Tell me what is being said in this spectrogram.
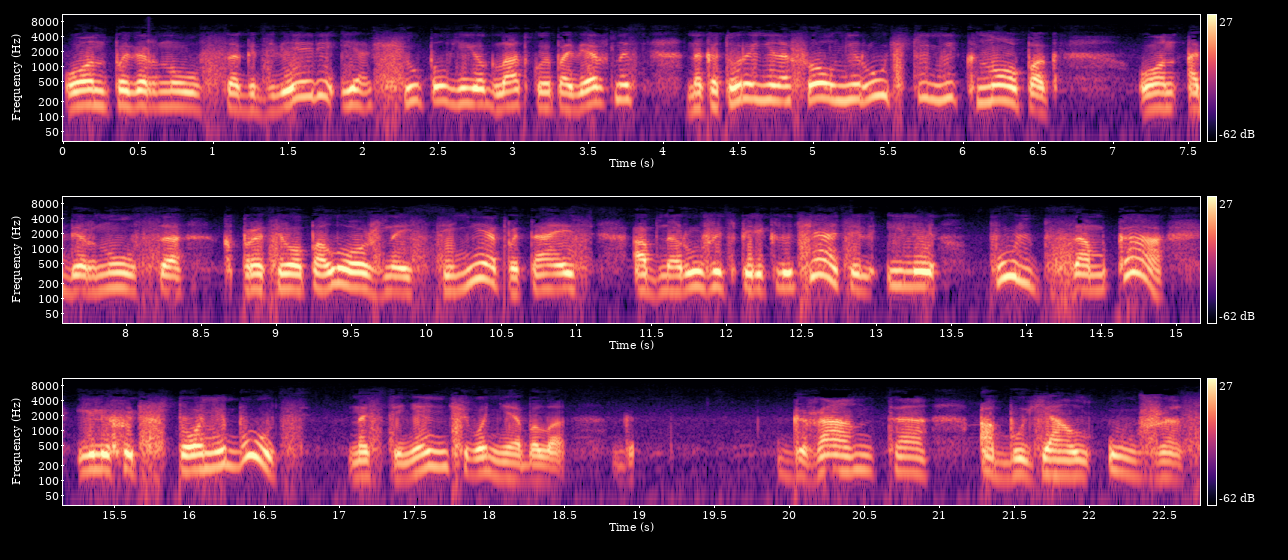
он повернулся к двери и ощупал ее гладкую поверхность, на которой не нашел ни ручки, ни кнопок. Он обернулся к противоположной стене, пытаясь обнаружить переключатель или пульт замка, или хоть что-нибудь. На стене ничего не было. Гранта обуял ужас —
